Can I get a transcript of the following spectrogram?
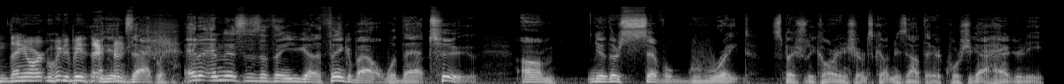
they aren't going to be there. Yeah, exactly. And and this is the thing you got to think about with that too. Um, you know, there's several great specialty car insurance companies out there. Of course, you got Hagerty,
